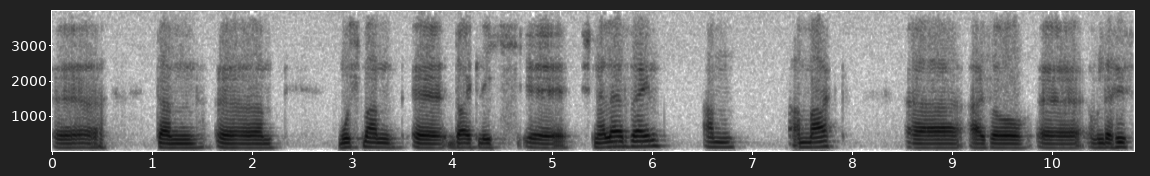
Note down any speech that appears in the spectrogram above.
äh, dann äh, muss man äh, deutlich äh, schneller sein am, am Markt. Äh, also, äh, und das ist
